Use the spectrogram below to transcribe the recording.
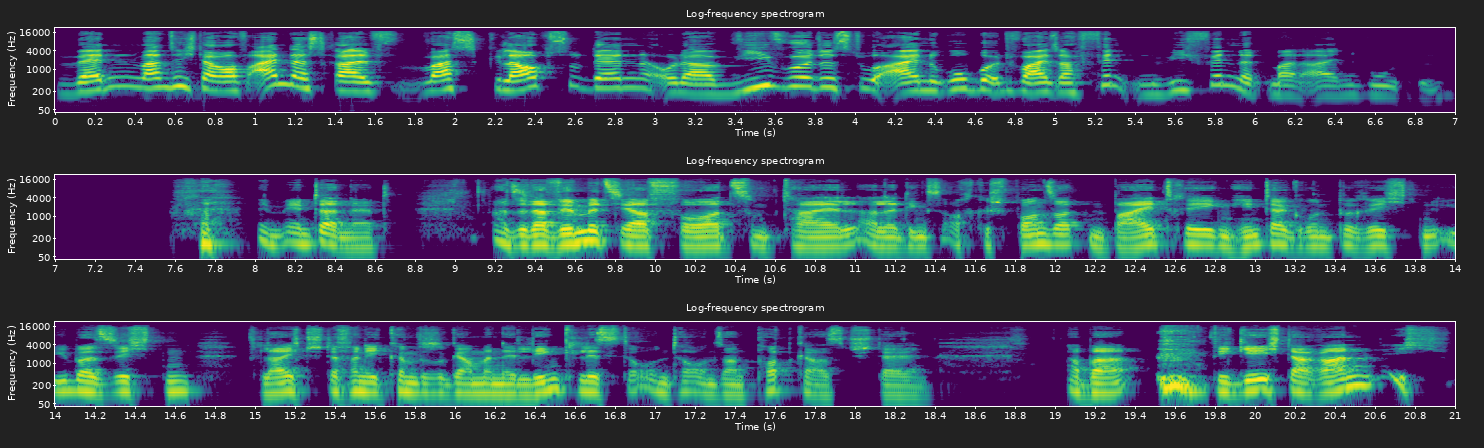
Wenn man sich darauf einlässt, Ralf, was glaubst du denn oder wie würdest du einen Robo-Advisor finden? Wie findet man einen guten? Im Internet. Also da wimmelt es ja vor, zum Teil allerdings auch gesponserten Beiträgen, Hintergrundberichten, Übersichten. Vielleicht, Stefanie, können wir sogar mal eine Linkliste unter unseren Podcast stellen. Aber wie gehe ich daran? Ich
